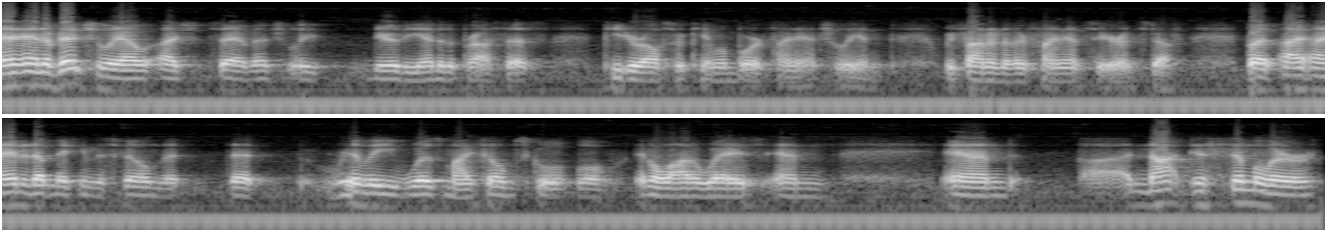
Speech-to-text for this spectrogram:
and, and eventually, I, I should say, eventually near the end of the process, Peter also came on board financially, and we found another financier and stuff. But I, I ended up making this film that that really was my film school in a lot of ways, and and uh, not dissimilar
